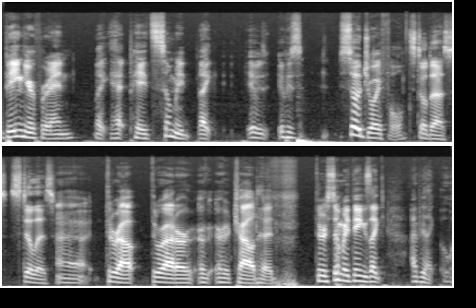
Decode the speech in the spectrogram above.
being your friend like had paid so many like it was it was so joyful Still does, still is. uh throughout throughout our, our, our childhood there were so many things like i'd be like oh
